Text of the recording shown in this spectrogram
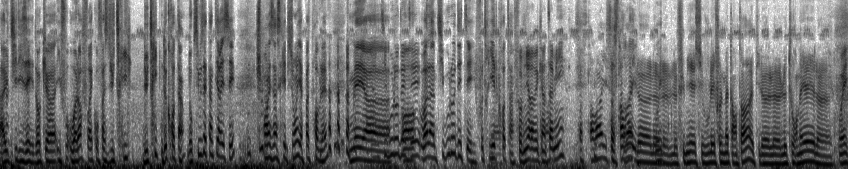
à utiliser. Donc, euh, il faut, ou alors, il faudrait qu'on fasse du tri, du tri de crottin. Donc, si vous êtes intéressé, je prends les inscriptions, il n'y a pas de problème. Mais Un petit boulot d'été. on- voilà, un petit boulot d'été. Il faut trier le crottin. Il faut venir avec un tamis Ça se travaille, ça, se travaille. Le, le- Oui. le- le fumier, si vous voulez, il faut le mettre en tas et puis le, le- le tourner, le- Oui.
